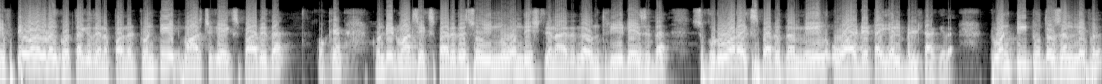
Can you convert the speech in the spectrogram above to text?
ನಿಫ್ಟಿ ಒಳಗಡೆ ಗೊತ್ತಾಗಿದೆ ಏನಪ್ಪಾ ಅಂದ್ರೆ ಟ್ವೆಂಟಿ ಏಟ್ ಮಾರ್ಚ್ಗೆ ಎಕ್ಸ್ಪೈರ್ ಇದೆ. ಓಕೆ ಟ್ವೆಂಟಿ ಮಾರ್ಚ್ ಎಕ್ಸ್ಪೈರ್ ಇದೆ. ಸೊ ಇನ್ನೂ ಒಂದಿಷ್ಟು ದಿನ ಇದೆ ಒಂದು ತ್ರೀ ಡೇಸ್ ಇದೆ. ಸೊ ಗುರುವಾರ ಎಕ್ಸ್ಪೈರ್ ಇದೆ ಮೇನ್ ಓ ಆರ್ ಡೇಟಾ ಎಲ್ಲಿ ಬಿಲ್ಟ್ ಆಗಿದೆ? ಟ್ವೆಂಟಿ ಟೂ ತೌಸಂಡ್ ಲೆವೆಲ್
